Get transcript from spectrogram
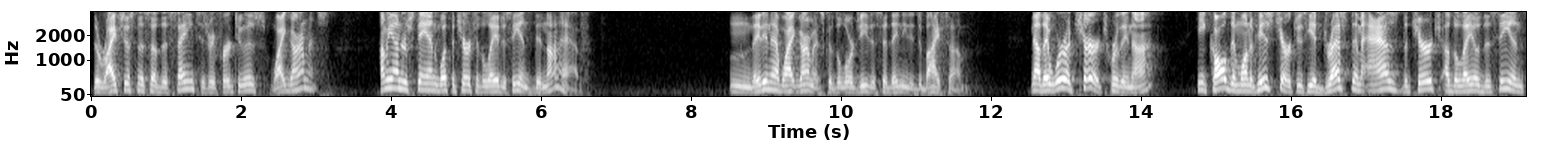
the righteousness of the saints is referred to as white garments. How many understand what the church of the Laodiceans did not have? Mm, they didn't have white garments because the Lord Jesus said they needed to buy some. Now, they were a church, were they not? He called them one of his churches. He addressed them as the church of the Laodiceans,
